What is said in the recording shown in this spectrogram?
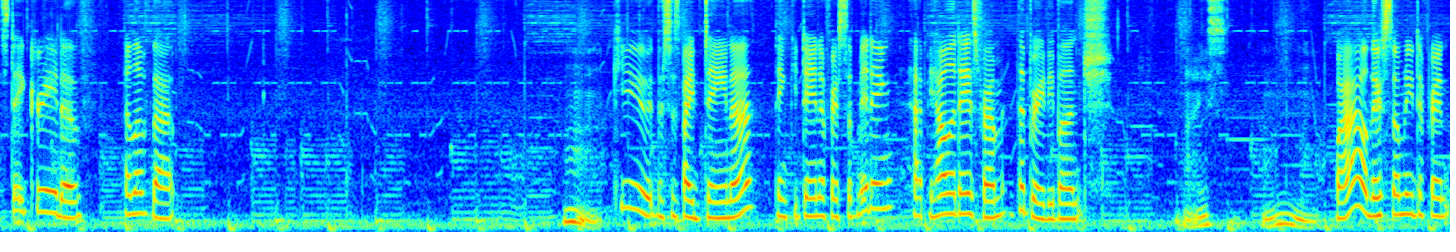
Stay creative. I love that. hmm. Cute. This is by Dana. Thank you, Dana, for submitting. Happy holidays from the Brady Bunch. Nice. Mm. Wow, there's so many different.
